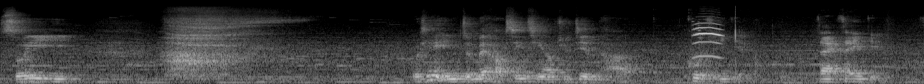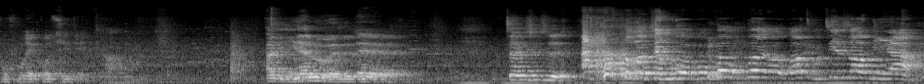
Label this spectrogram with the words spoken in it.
所以。我现在已经准备好心情要去见他了。过去一点，再再一点，服服也过去一点。好。啊，你在录了，是不是？对。这就是啊，我讲过，我不知道，我不知道我要怎么介绍你啊。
